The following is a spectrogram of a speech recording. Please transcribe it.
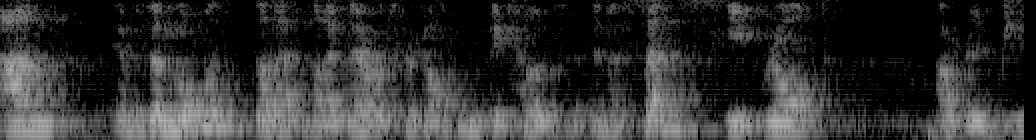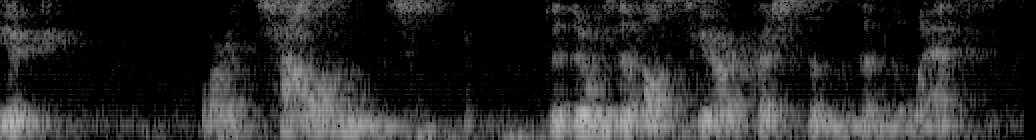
and it was a moment that, I, that I've never forgotten because, in a sense, he brought a rebuke or a challenge to those of us who are Christians in the West.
